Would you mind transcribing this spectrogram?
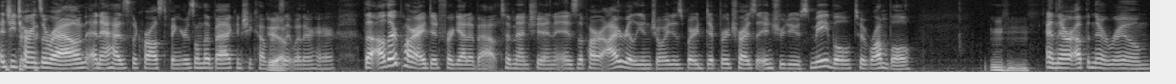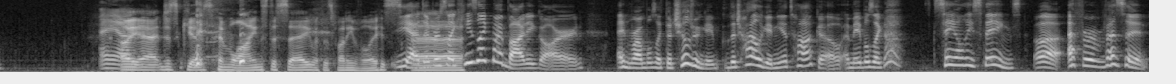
And she turns around and it has the crossed fingers on the back, and she covers Yeah. it with her hair. The other part I did forget about to mention is the part I really enjoyed is where Dipper tries to introduce Mabel to Rumble, Mm-hmm. and they're up in their room. And Oh yeah, it just gives him lines to say with his funny voice. Yeah, Dipper's Uh, like he's like my bodyguard, and Rumble's like the children gave the child gave me a taco, and Mabel's like, say all these things, uh, effervescent,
